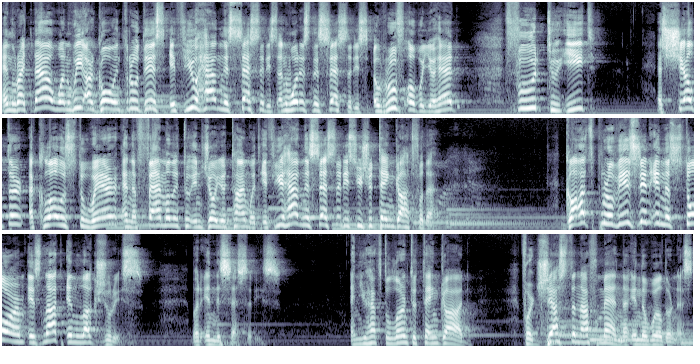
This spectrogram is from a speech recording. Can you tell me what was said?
And right now, when we are going through this, if you have necessities, and what is necessities? A roof over your head, food to eat, a shelter, a clothes to wear, and a family to enjoy your time with. If you have necessities, you should thank God for that. God's provision in the storm is not in luxuries, but in necessities. And you have to learn to thank God for just enough manna in the wilderness.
